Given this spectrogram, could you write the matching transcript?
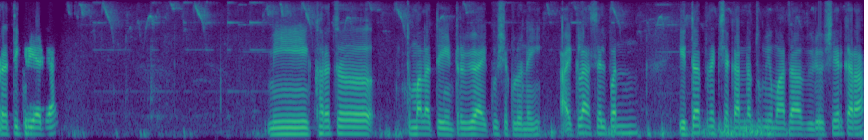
प्रतिक्रिया द्या. मी खरंच तुम्हाला ते इंटरव्ह्यू ऐकू शकलो नाही ऐकला असेल पण इतर प्रेक्षकांना तुम्ही माझा व्हिडिओ शेअर करा.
